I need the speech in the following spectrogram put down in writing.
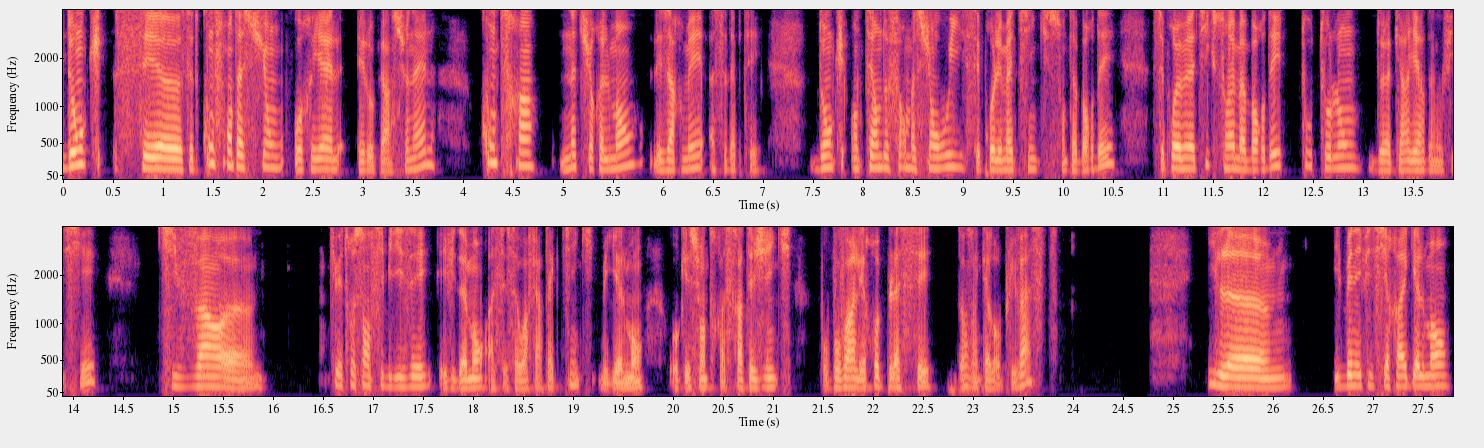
donc c'est cette confrontation au réel et l'opérationnel contraint naturellement les armées à s'adapter. Donc en termes de formation, oui, ces problématiques sont abordées. Ces problématiques sont même abordées tout au long de la carrière d'un officier qui va, euh, être sensibilisé évidemment à ses savoir-faire tactiques, mais également aux questions stratégiques pour pouvoir les replacer dans un cadre plus vaste. Il, euh, bénéficiera également,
